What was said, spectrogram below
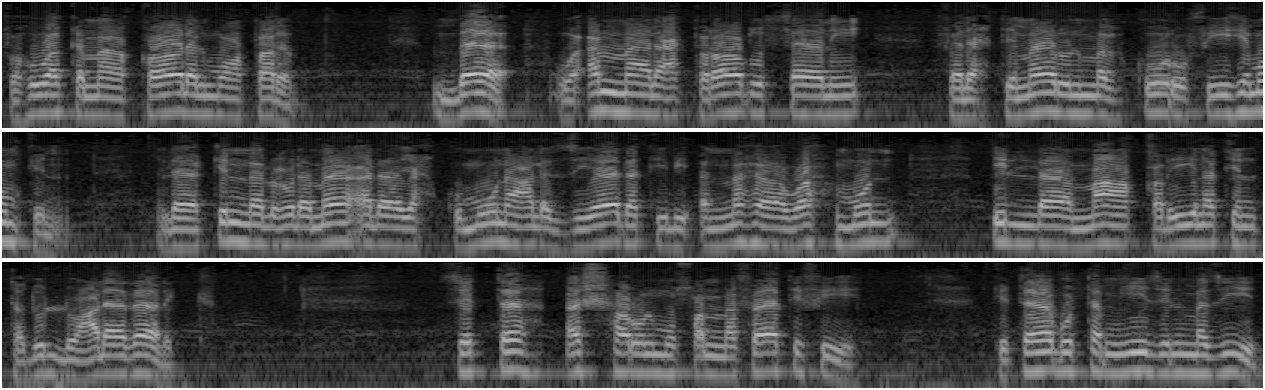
فهو كما قال المعترض. باء وأما الاعتراض الثاني فالاحتمال المذكور فيه ممكن لكن العلماء لا يحكمون على الزيادة بأنها وهم إلا مع قرينة تدل على ذلك. ستة أشهر المصنفات فيه. كتاب تمييز المزيد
